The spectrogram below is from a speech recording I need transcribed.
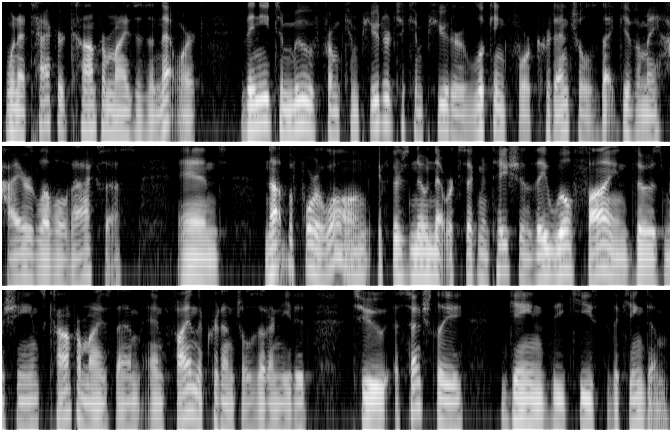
When attacker compromises a network, they need to move from computer to computer looking for credentials that give them a higher level of access. And not before long, if there's no network segmentation, they will find those machines, compromise them, and find the credentials that are needed to essentially gain the keys to the kingdom.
